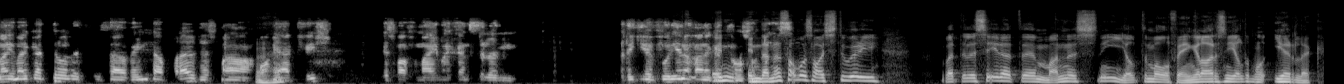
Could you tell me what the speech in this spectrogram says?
my my katrol is 'n Venta Pro dis maar maar Aha. ek vis dis maar vir my my gunsteling wat ek hier voor enige ander En katrol en dan is almos daai storie wat hulle sê dat 'n man is nie heeltemal of 'n hengelaar is nie heeltemal eerlik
